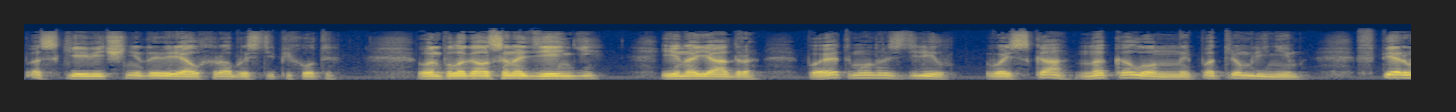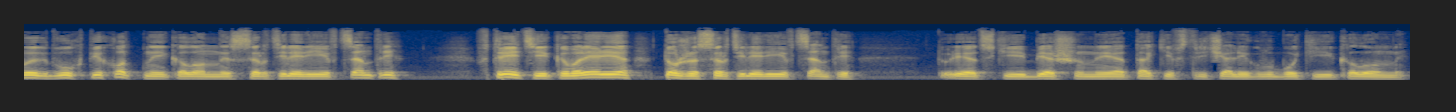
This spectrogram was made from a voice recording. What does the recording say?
Паскевич не доверял храбрости пехоты. Он полагался на деньги и на ядра, поэтому он разделил войска на колонны по трем линиям. В первых двух пехотные колонны с артиллерией в центре, в третьей кавалерия тоже с артиллерией в центре. Турецкие бешеные атаки встречали глубокие колонны.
